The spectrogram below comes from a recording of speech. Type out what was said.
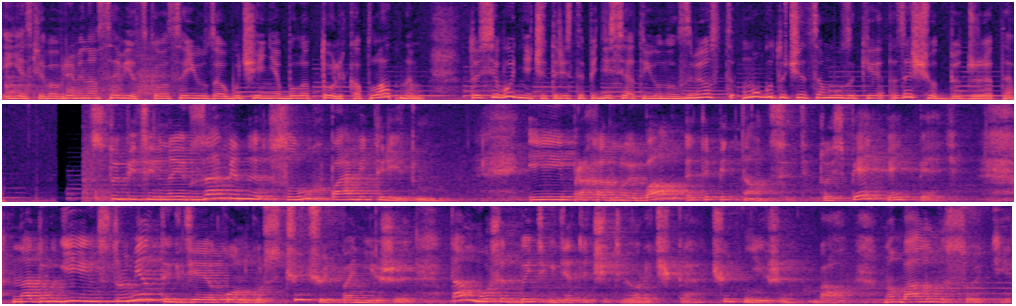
И если во времена Советского Союза обучение было только платным, то сегодня 450 юных звезд могут учиться музыке за счет бюджета. Вступительные экзамены, слух, память, ритм. И проходной балл – это 15, то есть 5-5-5. На другие инструменты, где конкурс чуть-чуть пониже, там может быть где-то четверочка, чуть ниже балл, но баллы высокие.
